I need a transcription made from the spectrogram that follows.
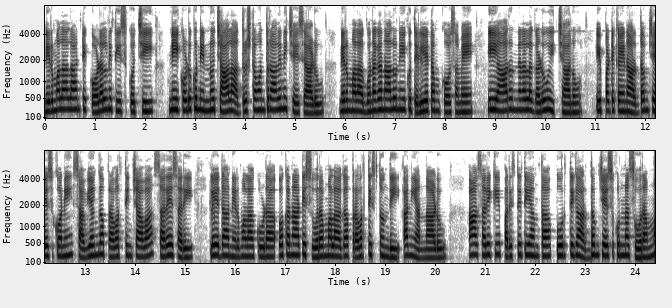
నిర్మల లాంటి కోడల్ని తీసుకొచ్చి నీ కొడుకు నిన్ను చాలా అదృష్టవంతురాలిని చేశాడు. నిర్మల గుణగణాలు నీకు తెలియటం కోసమే ఈ ఆరు నెలల గడువు ఇచ్చాను. ఇప్పటికైనా అర్థం చేసుకొని సవ్యంగా ప్రవర్తించావా? సరే సరి. లేదా నిర్మల కూడా ఒకనాటి సూరమ్మలాగా ప్రవర్తిస్తుంది అని అన్నాడు. ఆ సరికి పరిస్థితి అంతా పూర్తిగా అర్థం చేసుకున్న సూరమ్మ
